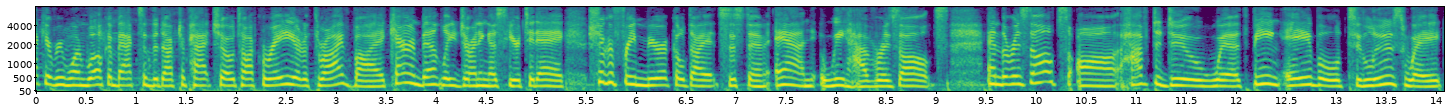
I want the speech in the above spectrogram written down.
Back, everyone. Welcome back to the Dr. Pat Show, Talk Radio to Thrive By. Karen Bentley joining us here today. Sugar-free miracle diet system, and we have results. And the results uh, have to do with being able to lose weight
